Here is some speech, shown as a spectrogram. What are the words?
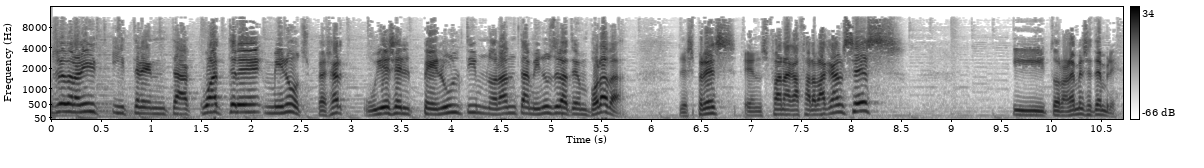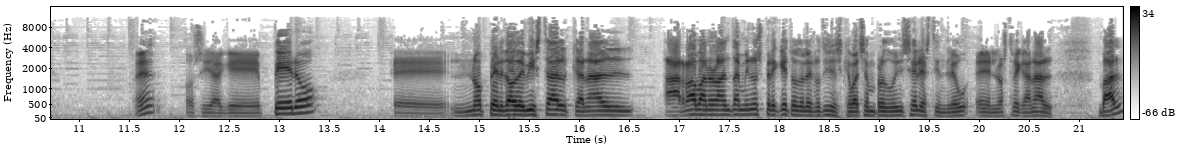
11 de la nit i 34 minuts. Per cert, avui és el penúltim 90 minuts de la temporada. Després ens fan agafar vacances i tornarem en setembre. Eh? O sigui que... Però eh, no perdeu de vista el canal arroba 90 minuts perquè totes les notícies que vagin produint-se les tindreu en el nostre canal val?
